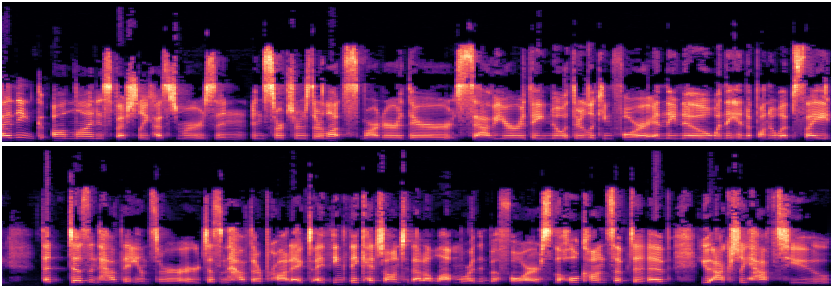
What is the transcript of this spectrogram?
I think online, especially customers and, and searchers, they're a lot smarter. They're savvier. They know what they're looking for, and they know when they end up on a website that doesn't have the answer or doesn't have their product. I think they catch on to that a lot more than before. So the whole concept of you actually have to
